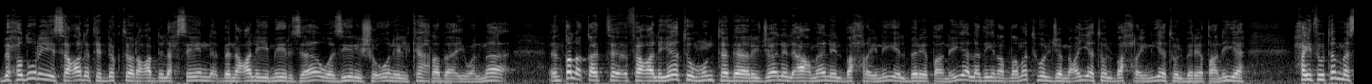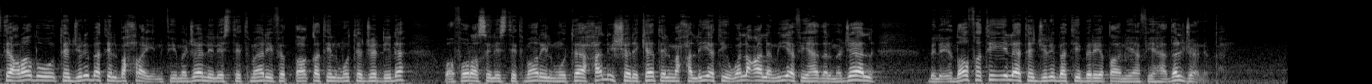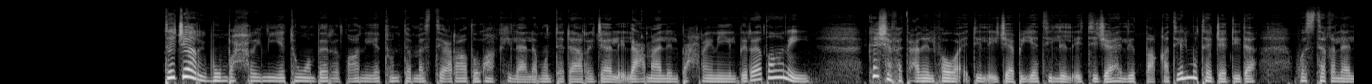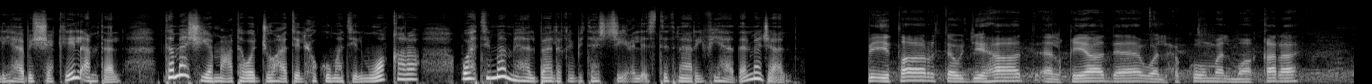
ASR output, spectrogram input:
بحضور سعادة الدكتور عبد الحسين بن علي ميرزا وزير شؤون الكهرباء والماء انطلقت فعاليات منتدى رجال الأعمال البحريني البريطاني الذي نظمته الجمعية البحرينية البريطانية حيث تم استعراض تجربة البحرين في مجال الاستثمار في الطاقة المتجددة وفرص الاستثمار المتاحة للشركات المحلية والعالمية في هذا المجال بالإضافة إلى تجربة بريطانيا في هذا الجانب. تجارب بحرينية وبريطانية تم استعراضها خلال منتدى رجال الأعمال البحريني البريطاني كشفت عن الفوائد الإيجابية للاتجاه للطاقة المتجددة واستغلالها بالشكل الأمثل تماشيا مع توجهات الحكومة الموقرة واهتمامها البالغ بتشجيع الاستثمار في هذا المجال. في إطار توجيهات القيادة والحكومة الموقرة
